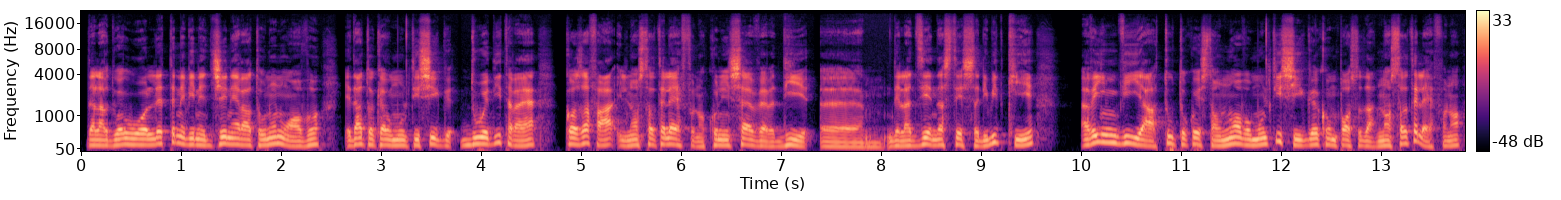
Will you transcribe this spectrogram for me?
dall'hardware wallet, ne viene generato uno nuovo e dato che è un multisig 2 di 3, cosa fa? Il nostro telefono con il server di, eh, dell'azienda stessa di BitKey rinvia tutto questo a un nuovo multisig composto da nostro telefono,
